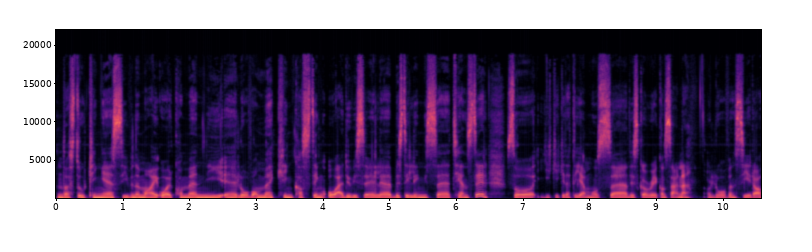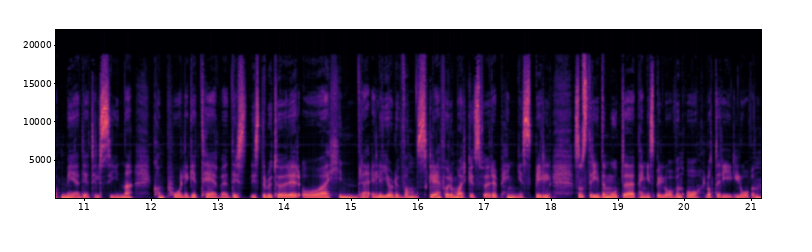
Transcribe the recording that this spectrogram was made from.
Da Stortinget 7. mai i år kom med en ny lov om kringkasting og audiovisuelle bestillingstjenester, så gikk ikke dette hjem hos Discovery-konsernet. Og Loven sier da at Medietilsynet kan pålegge TV-distributører å hindre eller gjøre det vanskelig for å markedsføre pengespill som strider mot pengespilloven og lotteriloven.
